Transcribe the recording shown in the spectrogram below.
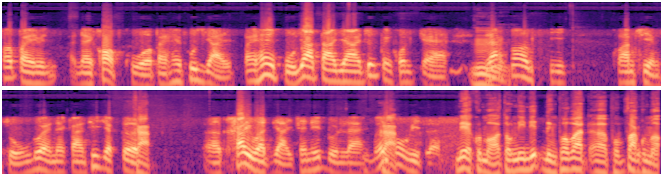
เข้าไปในครอบครัวไปให้ผู้ใหญ่ ไปให้ปู่ย่าตายายซึ่งเป็นคนแก่อืมและก็มีความเสี่ยงสูงด้วยในการที่จะเกิดครับเอ่อไข้หวัดใหญ่ชนิดรุนแรงเหมือนครับโควิดเลยเนี่ยคุณหมอตรงนี้นิดหนึ่งเพราะว่าเอ่อผมฟังคุณหมอ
